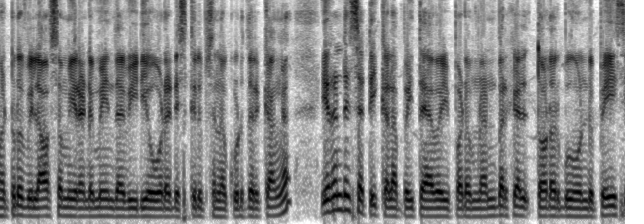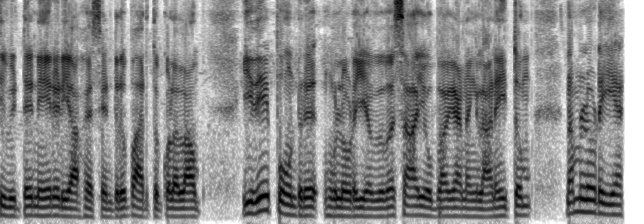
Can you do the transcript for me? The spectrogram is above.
மற்றும் விலாசம் இரண்டுமே இந்த வீடியோவோட டிஸ்கிரிப்ஷனில் கொடுத்துருக்காங்க. இரண்டு சட்டி கலப்பை தேவைப்படும் நண்பர்கள் தொடர்பு கொண்டு பேசிவிட்டு நேரடியாக சென்று பார்த்து கொள்ளலாம். இதே போன்று உங்களுடைய விவசாய உபகரணங்கள் அனைத்தும் நம்மளுடைய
